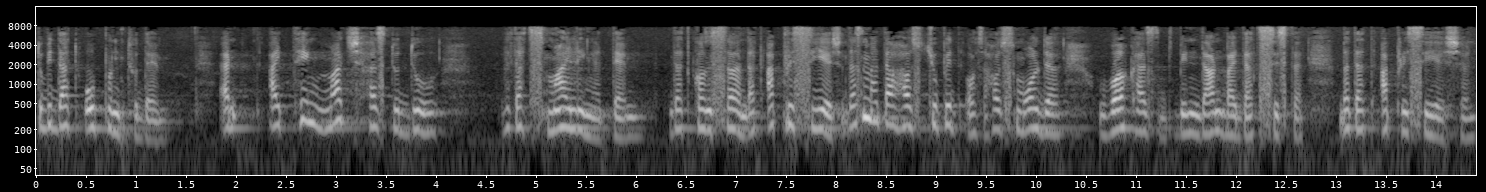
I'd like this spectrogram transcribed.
to be that open to them. And I think much has to do with that smiling at them, that concern, that appreciation. Doesn't matter how stupid or how small the work has been done by that sister, but that appreciation.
